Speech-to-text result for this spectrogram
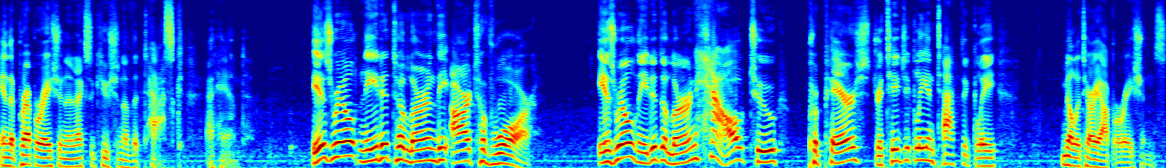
in the preparation and execution of the task at hand. Israel needed to learn the art of war. Israel needed to learn how to prepare strategically and tactically military operations.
